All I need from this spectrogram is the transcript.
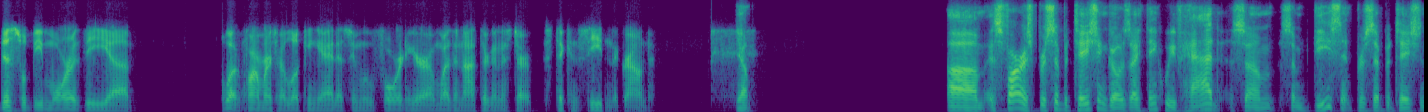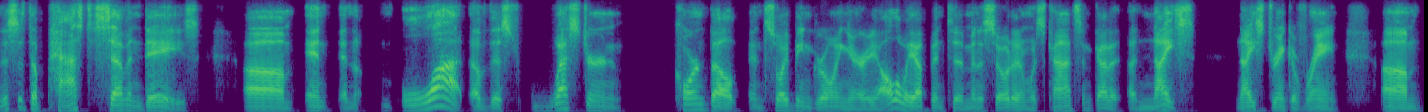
this will be more of the uh, what farmers are looking at as we move forward here on whether or not they're going to start sticking seed in the ground. Yep. Um, as far as precipitation goes, I think we've had some some decent precipitation. This is the past seven days, um, and and a lot of this western corn belt and soybean growing area all the way up into Minnesota and Wisconsin got a, a nice, nice drink of rain. Um,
